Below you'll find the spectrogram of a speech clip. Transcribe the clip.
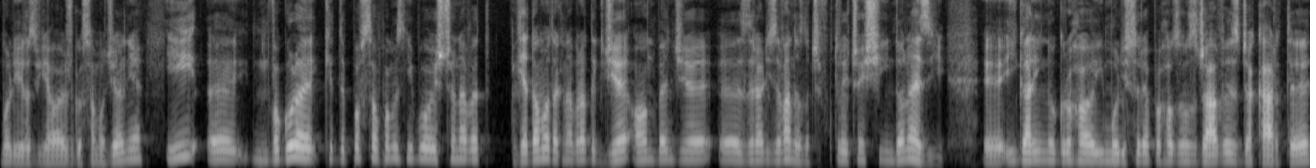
Moli rozwijała już go samodzielnie i y, w ogóle, kiedy powstał pomysł, nie było jeszcze nawet wiadomo tak naprawdę, gdzie on będzie y, zrealizowany, znaczy w której części Indonezji. Y, I Garinu Grucho i Muli Surya pochodzą z Jawy, z Jakarty,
